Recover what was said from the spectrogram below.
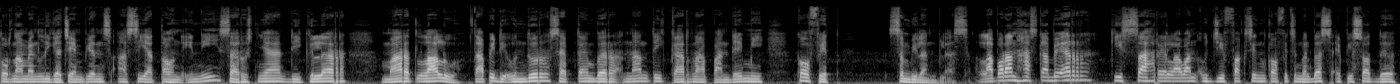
turnamen Liga Champions Asia tahun ini seharusnya digelar Maret lalu, tapi diundur September nanti karena pandemi COVID-19. Laporan khas KBR, kisah relawan uji vaksin COVID-19 episode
